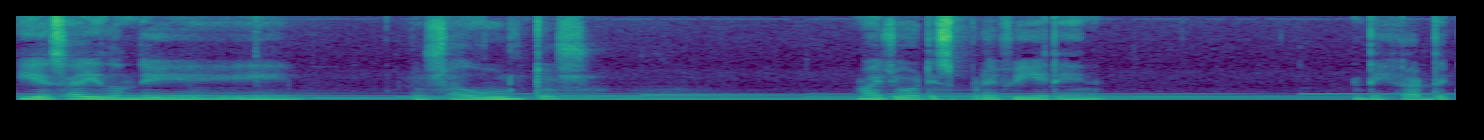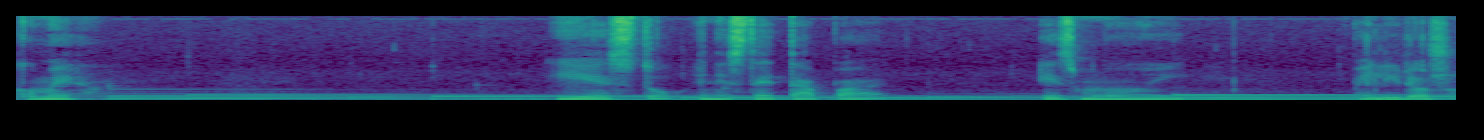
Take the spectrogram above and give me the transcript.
y es ahí donde eh, los adultos mayores prefieren dejar de comer. Y esto en esta etapa es muy peligroso.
